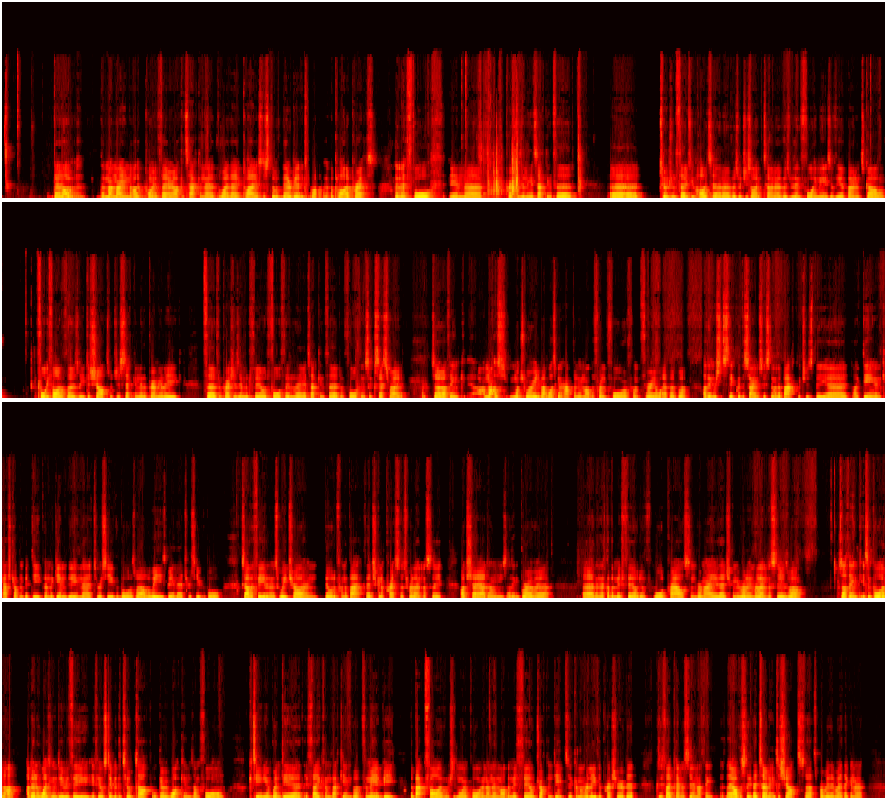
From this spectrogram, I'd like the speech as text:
they're like the main like point of their like attack and their, the way they play is just the, their ability to apply a press. I think they're fourth in uh, presses in the attacking third. Uh, 232 high turnovers, which is like turnovers within 40 meters of the opponent's goal. 45 of those lead to shots, which is second in the Premier League, third for pressures in midfield, fourth in the attacking third, and fourth in success rate. So I think I'm not as much worried about what's going to happen in like the front four or front three or whatever, but I think we should stick with the same system at the back, which is the uh, like Digne and Cash dropping a bit deeper, McGinn being there to receive the ball as well, Luiz being there to receive the ball. Because I have a feeling as we try and build it from the back, they're just going to press us relentlessly. Like Che Adams, I think Broja, Uh, then they've got the midfield of Ward Prowse and Romeu. They're just going to be running relentlessly as well. So I think it's important. I, I don't know what he's going to do with the if he'll stick with the two up top or go with Watkins on form, Coutinho and Buendia if they come back in. But for me, it'd be the back five, which is more important, and then like the midfield dropping deep to come and relieve the pressure a bit. Because if they pen us in, I think they obviously they turn it into shots. So that's probably where they're going to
